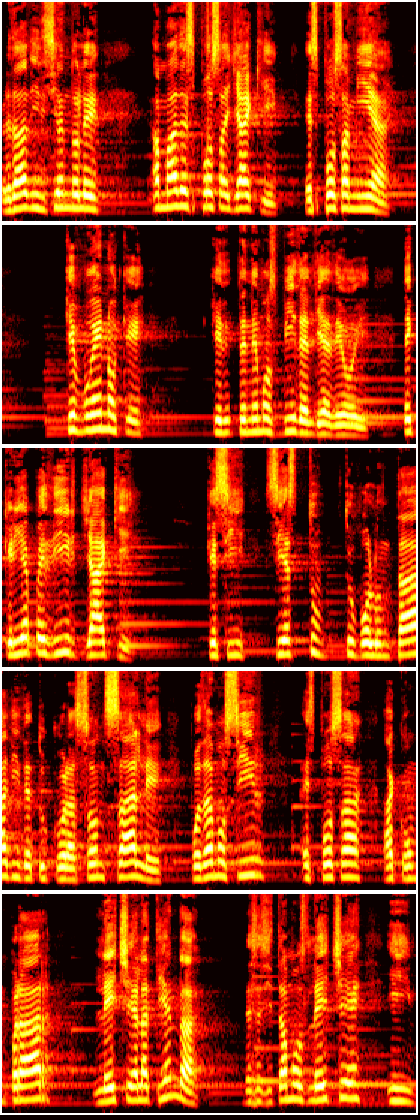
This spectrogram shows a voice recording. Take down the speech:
¿verdad? Y diciéndole, amada esposa Jackie, esposa mía, qué bueno que, que tenemos vida el día de hoy. Te quería pedir, Jackie, que si, si es tu, tu voluntad y de tu corazón sale, podamos ir esposa, a comprar leche a la tienda. Necesitamos leche y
